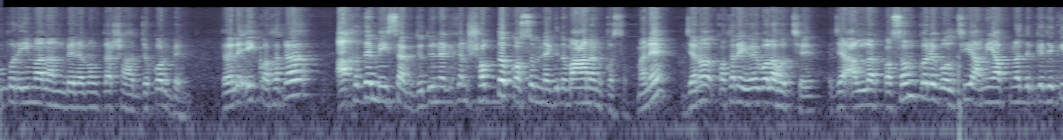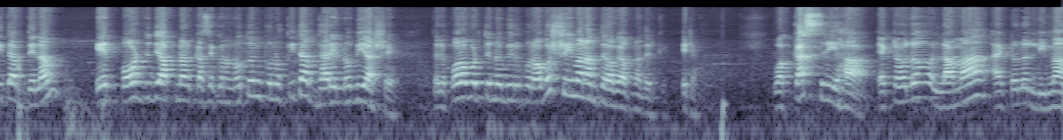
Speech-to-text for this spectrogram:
উপরে ইমান আনবেন এবং তার সাহায্য করবেন। তাহলে এই কথাটা আখদে মিসাক যদি নাকি এখানে শব্দ কসম না কিন্তু মানান কসম। মানে যেন কথাটা এইভাবে বলা হচ্ছে যে আল্লাহর কসম করে বলছি, আমি আপনাদেরকে যে কিতাব দিলাম, এরপর যদি আপনার কাছে কোনো নতুন কোনো কিতাবধারী নবী আসে, তাহলে পরবর্তী নবীর উপর অবশ্যই ইমান আনতে হবে আপনাদেরকে। এটা। ওয়া কাসরিহা, একটা হলো লামা, একটা হলো লিমা।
